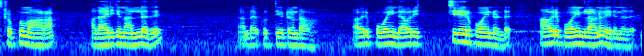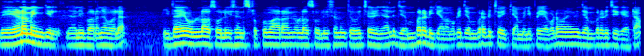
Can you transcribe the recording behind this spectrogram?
സ്ട്രിപ്പ് മാറാം. അതായിരിക്കും നല്ലത്. അതുകൊണ്ട് കുത്തിയിട്ടുണ്ടാവും ആ ഒരു പോയിന്റ് ആ ഒരു ഇച്ചിരി ഒരു പോയിന്റ് ഉണ്ട് ആ ഒരു പോയിന്റിലാണ് വരുന്നത്. വേണമെങ്കിൽ ഞാൻ ഈ പറഞ്ഞ പോലെ ഇതേ ഉള്ള സൊല്യൂഷൻ സ്ട്രിപ്പ് മാറാനുള്ള സൊല്യൂഷൻ ചോദിച്ചു കഴിഞ്ഞാൽ ജമ്പർ അടിക്കാം. നമുക്ക് ജമ്പർ അടിച്ച് വയ്ക്കാം ഇനിയിപ്പോൾ എവിടെ വേണമെങ്കിലും ജമ്പർ അടിച്ച് കയറ്റാം.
